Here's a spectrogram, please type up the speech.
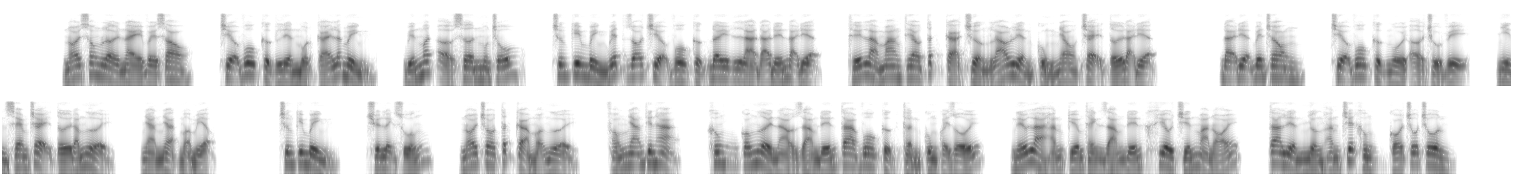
Nói xong lời này về sau, triệu vô cực liền một cái lắc mình, biến mất ở sơn môn chỗ. Trương Kim Bình biết rõ triệu vô cực đây là đã đến đại điện, thế là mang theo tất cả trưởng lão liền cùng nhau chạy tới đại điện. Đại điện bên trong, triệu vô cực ngồi ở chủ vị, nhìn xem chạy tới đám người, nhàn nhạt mở miệng. Trương Kim Bình, truyền lệnh xuống, nói cho tất cả mọi người, phóng nhãn thiên hạ, không có người nào dám đến ta vô cực thần cung quấy rối, nếu là hắn kiếm thánh dám đến khiêu chiến mà nói, ta liền nhường hắn chết không có chỗ chôn.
